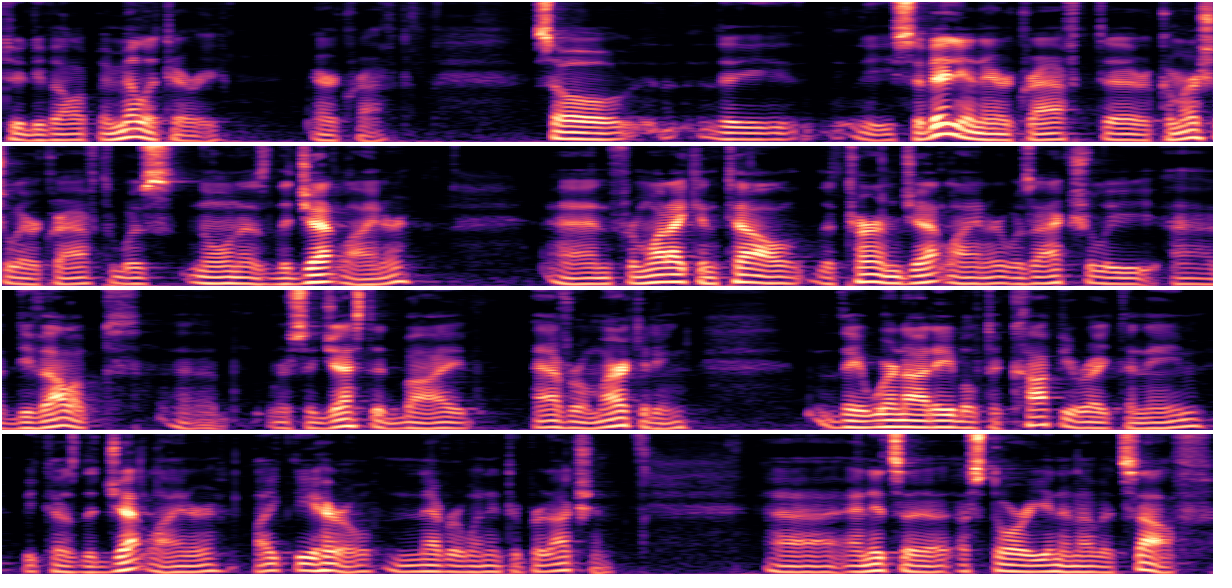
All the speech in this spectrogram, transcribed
to develop a military aircraft. So the the civilian aircraft, uh, commercial aircraft, was known as the jetliner. And from what I can tell, the term jetliner was actually uh, developed uh, or suggested by Avro Marketing. They were not able to copyright the name because the jetliner, like the Arrow, never went into production. Uh, and it's a, a, story in and of itself.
